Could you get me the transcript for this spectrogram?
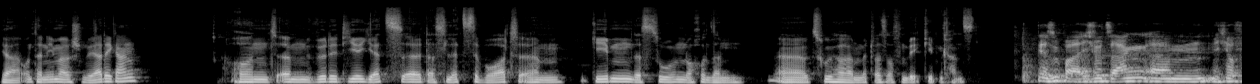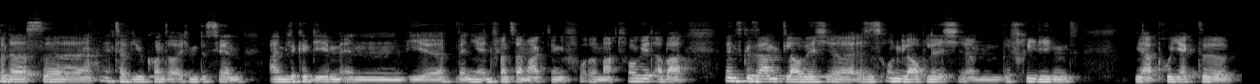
ja, unternehmerischen Werdegang. Und ähm, würde dir jetzt äh, das letzte Wort ähm, geben, dass du noch unseren äh, Zuhörern mit was auf den Weg geben kannst. Ja, super. Ich würde sagen, ähm, ich hoffe, das äh, Interview konnte euch ein bisschen Einblicke geben in, wie ihr, wenn ihr Influencer-Marketing äh, macht, vorgeht. Aber insgesamt glaube ich, äh, es ist unglaublich ähm, befriedigend, ja, Projekte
